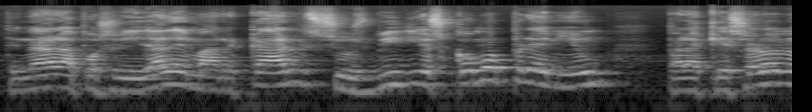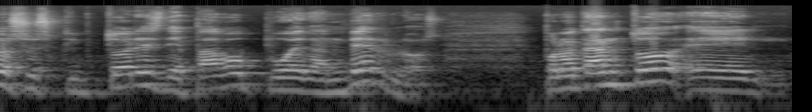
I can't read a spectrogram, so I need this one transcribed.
tendrá la posibilidad de marcar sus vídeos como premium para que solo los suscriptores de pago puedan verlos. Por lo tanto, eh,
